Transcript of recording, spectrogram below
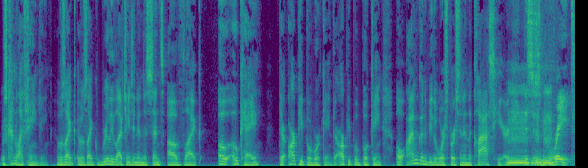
it was kind of life changing. It was like it was like really life changing in the sense of like, oh, okay, there are people working, there are people booking. Oh, I'm going to be the worst person in the class here. This is mm-hmm. great,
